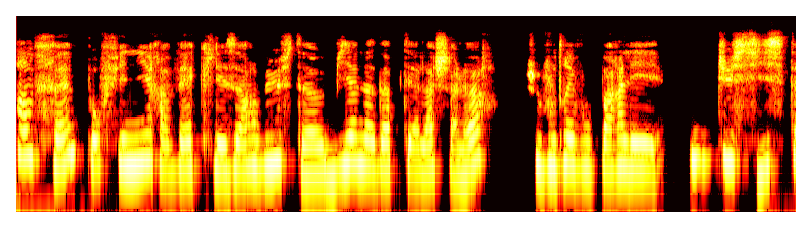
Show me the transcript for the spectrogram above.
Enfin, pour finir avec les arbustes bien adaptés à la chaleur, je voudrais vous parler du cyste.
